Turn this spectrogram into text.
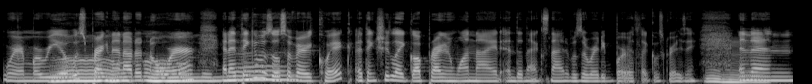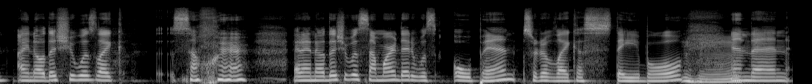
where Maria was pregnant out of nowhere. Holy And I think it was also very quick. I think she like got pregnant one night and the next night it was already birth. Like it was crazy. Mm-hmm. And then I know that she was like somewhere and I know that she was somewhere that it was open, sort of like a stable. Mm-hmm. And then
